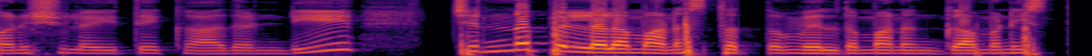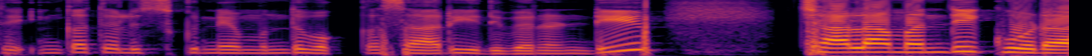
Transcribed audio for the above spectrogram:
మనుషులైతే కాదండి. చిన్నపిల్లల మనస్తత్వం వెళ్తే మనం గమనిస్తే ఇంకా తెలుసుకునే ముందు ఒక్కసారి ఇది వినండి. చాలామంది కూడా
